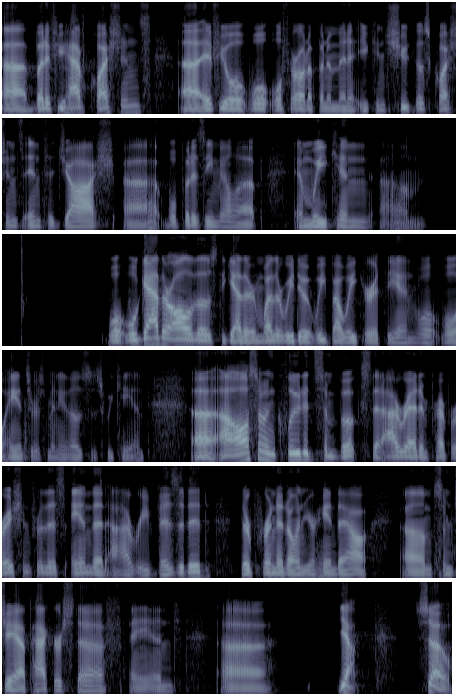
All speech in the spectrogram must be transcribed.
Uh, but if you have questions, uh, if you'll, we'll, we'll throw it up in a minute. You can shoot those questions into Josh. Uh, we'll put his email up, and we can um, we'll, we'll gather all of those together. And whether we do it week by week or at the end, we'll we'll answer as many of those as we can. Uh, I also included some books that I read in preparation for this and that I revisited. They're printed on your handout. Um, some J.I. Packer stuff, and uh, yeah. So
